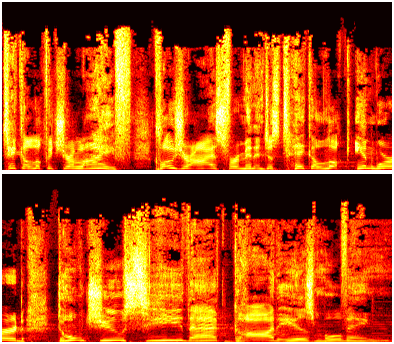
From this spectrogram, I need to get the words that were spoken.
Take a look at your life. Close your eyes for a minute and just take a look inward. Don't you see that God is moving?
